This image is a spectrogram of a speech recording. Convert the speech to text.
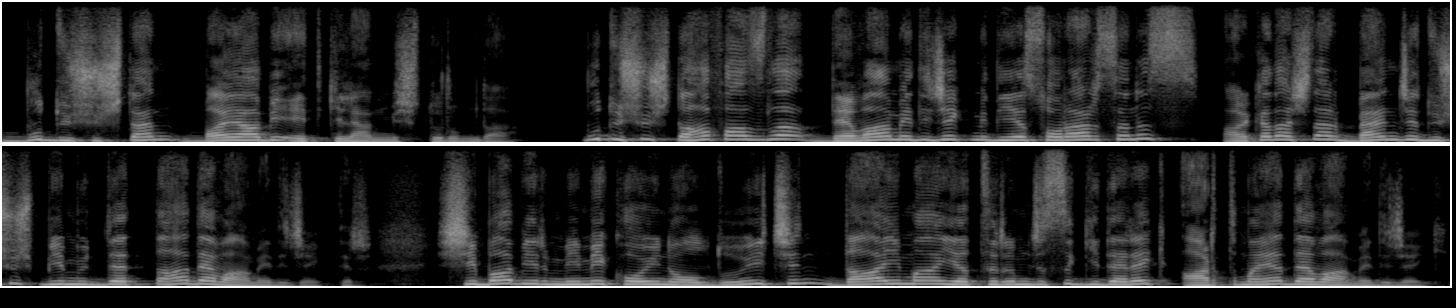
bu düşüşten bayağı bir etkilenmiş durumda. Bu düşüş daha fazla devam edecek mi diye sorarsanız arkadaşlar bence düşüş bir müddet daha devam edecektir. Shiba bir meme coin olduğu için daima yatırımcısı giderek artmaya devam edecek.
